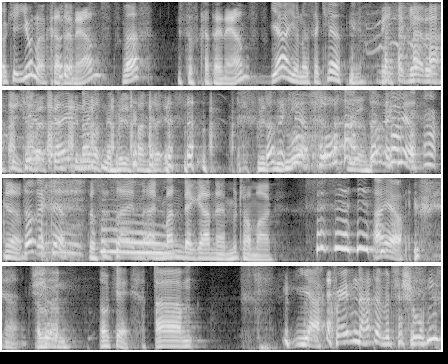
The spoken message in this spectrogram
Okay, Jonas, Gerade dein. Ernst? Was? Ist das gerade dein Ernst? Ja, Jonas, erklär's mir. Nee, ich erkläre das nicht. Ich weiß ganz genau, was ein Milf Hunter ist. Wir müssen nur erklär's. vorführen. Doch, erklär's. Ja. Doch, erklär's. Das ist ein, ein Mann, der gerne Mütter mag. Ah ja. Ja. Schön. Okay. Ähm, Ja, Craven the Hunter wird verschoben.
